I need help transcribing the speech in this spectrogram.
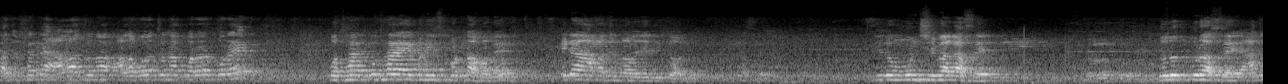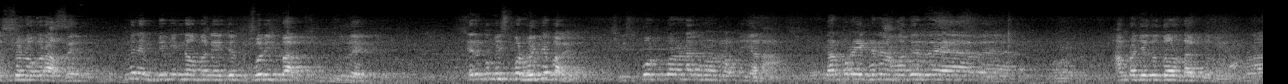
তাদের সাথে আলোচনা আলাপ আলোচনা করার পরে কোথায় কোথায় মানে স্পটটা হবে এটা আমাদের নলেজে দিতে হবে। ঠিক আছে মুন্সিবাগ আছে, দৌলতপুর আছে, আদর্শনগর আছে মানে বিভিন্ন মানে যে শরীফবাগ দূরে, এরকম স্পট হইতে পারে। স্পট করাটা কোনো ইয়ে না তারপরে এখানে আমাদের আমরা যেহেতু দরদার করি, আমরা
